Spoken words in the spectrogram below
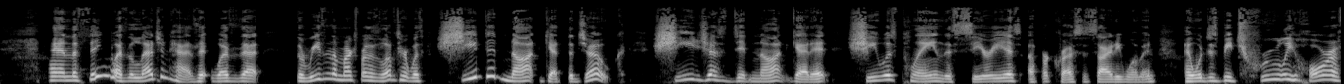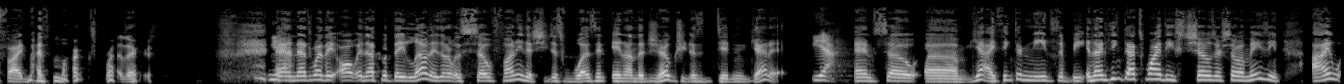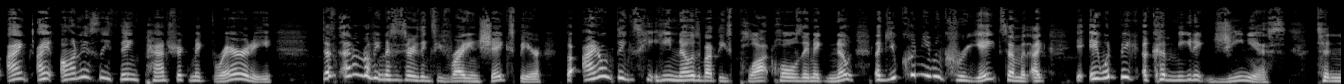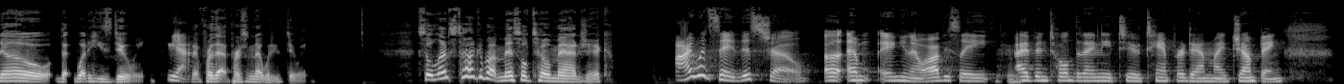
And the thing was, the legend has it was that the reason the Marx Brothers loved her was she did not get the joke. She just did not get it. She was playing the serious upper crust society woman and would just be truly horrified by the Marx Brothers. Yeah. And that's why they all, and that's what they loved. They thought it was so funny that she just wasn't in on the joke. She just didn't get it. yeah. And so, um, yeah, I think there needs to be, and I think that's why these shows are so amazing. I, I, I honestly think Patrick McBrady doesn't, I don't know if he necessarily thinks he's writing Shakespeare, but I don't think he, he knows about these plot holes. They make no, like you couldn't even create some of, like, it, it would be a comedic genius to know that what he's doing, Yeah. for that person to know what he's doing. So let's talk about mistletoe magic. I would say this show, uh, and, and you know, obviously, Mhm. I've been told that I need to tamper down my jumping,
